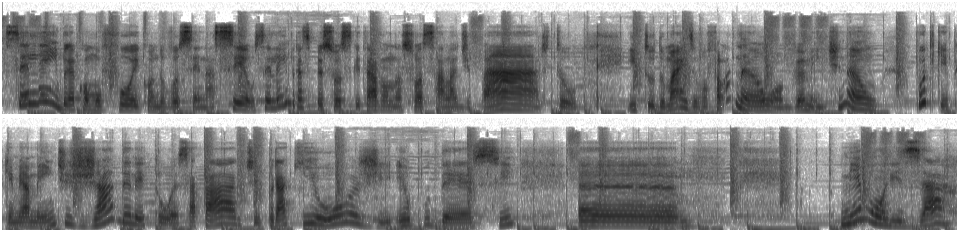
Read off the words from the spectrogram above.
você lembra como foi quando você nasceu? Você lembra as pessoas que estavam na sua sala de parto e tudo mais? Eu vou falar não, obviamente não. Por quê? Porque minha mente já deletou essa parte para que hoje eu pudesse uh, memorizar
